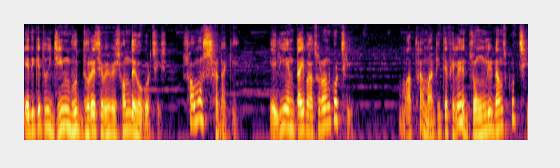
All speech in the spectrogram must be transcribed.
এদিকে তুই জিন ভূত ধরেছে ভেবে সন্দেহ করছিস। সমস্যাটা কি? এলিয়েন টাইপ আচরণ করছি? মাথা মাটিতে ফেলে জঙ্গলি ডান্স করছি।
